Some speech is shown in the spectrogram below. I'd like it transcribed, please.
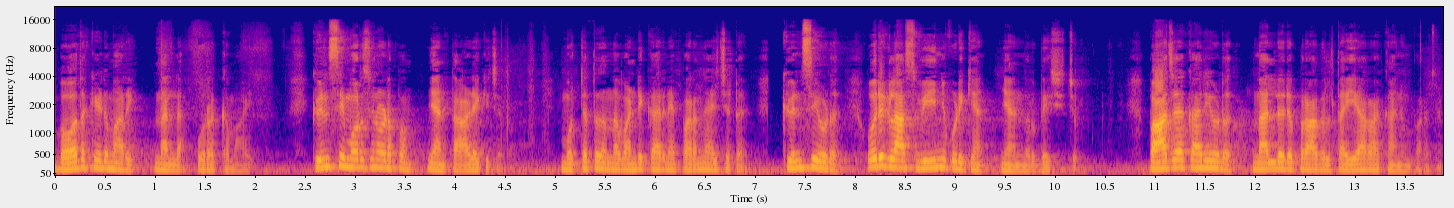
ബോധക്കേട് മാറി നല്ല ഉറക്കമായി. ക്വിൻസി മോറിസിനോടൊപ്പം ഞാൻ താഴേക്ക് ചെന്നു. മുറ്റത്ത് നിന്ന് വണ്ടിക്കാരനെ പറഞ്ഞയച്ചിട്ട് ക്വിൻസിയോട് ഒരു ഗ്ലാസ് വീഞ്ഞു കുടിക്കാൻ ഞാൻ നിർദ്ദേശിച്ചു. പാചകക്കാരിയോട് നല്ലൊരു പ്രാതൽ തയ്യാറാക്കാനും പറഞ്ഞു.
